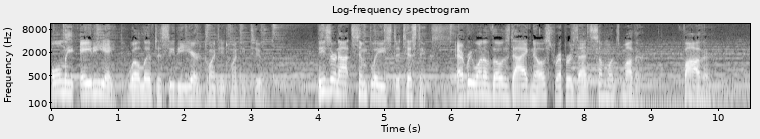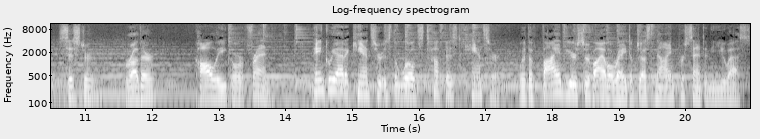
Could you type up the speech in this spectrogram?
Only 88 will live to see the year 2022. These are not simply statistics. Every one of those diagnosed represents someone's mother, father, sister, brother, colleague, or friend. Pancreatic cancer is the world's toughest cancer, with a five year survival rate of just 9% in the U.S.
